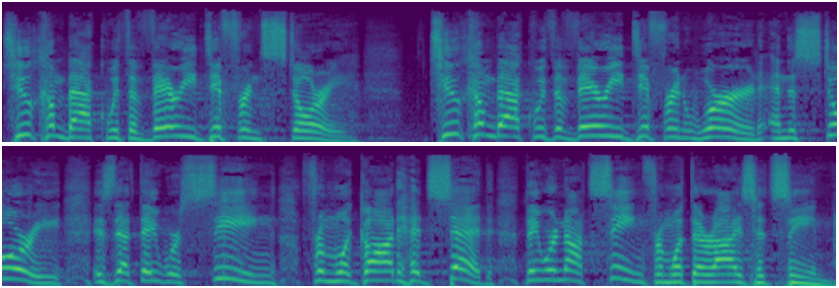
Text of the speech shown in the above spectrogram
Two come back with a very different story. Two come back with a very different word. And the story is that they were seeing from what God had said, they were not seeing from what their eyes had seen.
